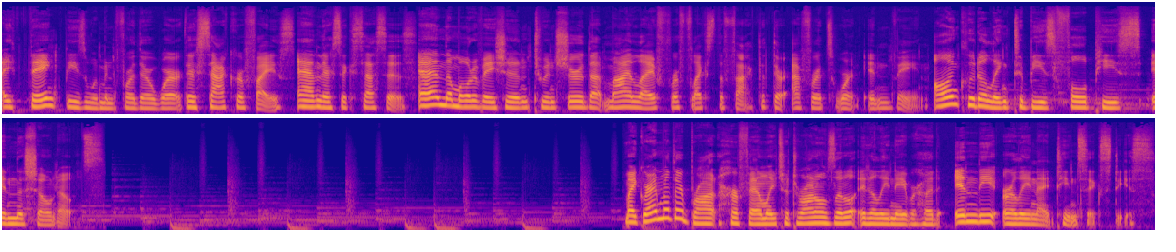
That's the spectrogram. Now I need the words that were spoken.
I thank these women for their work, their sacrifice, and their successes, and the motivation to ensure that my life reflects the fact that their efforts weren't in vain. I'll include a link to Bee's full piece in the show notes. My grandmother brought her family to Toronto's Little Italy neighborhood in the early 1960s.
